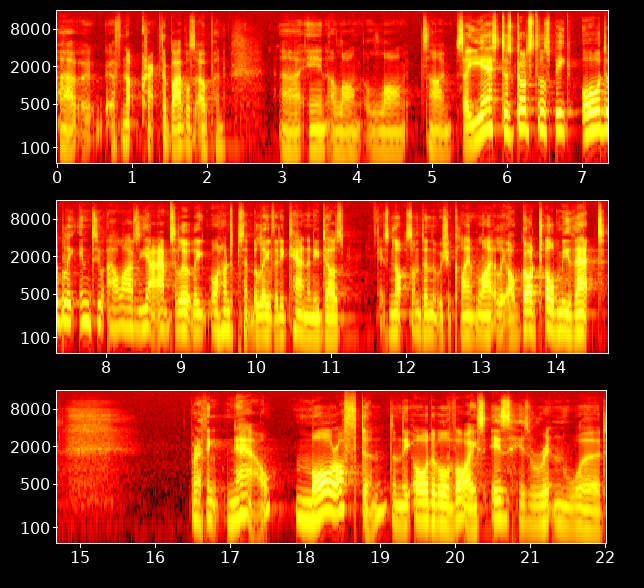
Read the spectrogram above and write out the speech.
uh, have not cracked their Bibles open uh, in a long, long time. So, yes, does God still speak audibly into our lives? Yeah, absolutely. 100% believe that He can and He does. It's not something that we should claim lightly. Oh, God told me that. But I think now, more often than the audible voice, is His written word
